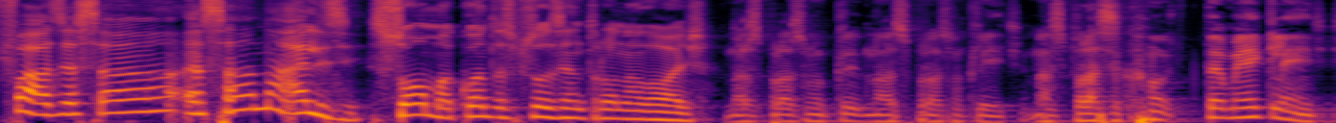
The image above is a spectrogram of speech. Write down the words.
faz essa, essa análise. Soma quantas pessoas entrou na loja. Nosso próximo, nosso próximo cliente. Nosso próximo também é cliente.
